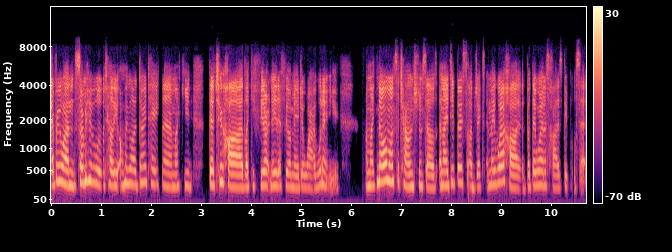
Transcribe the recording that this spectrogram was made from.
everyone so many people will tell you oh my god don't take them. Like you they're too hard. Like if you don't need it for your major why wouldn't you? I'm like no one wants to challenge themselves. And i did those subjects and they were hard but they weren't as hard as people said.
